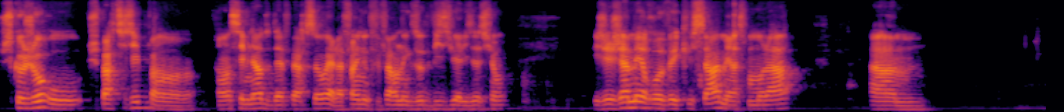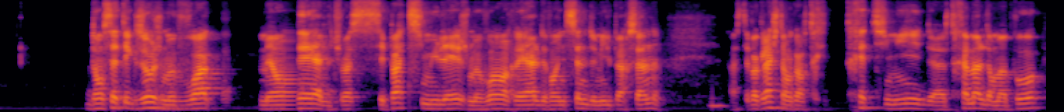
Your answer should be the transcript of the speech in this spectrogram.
jusqu'au jour où je participe à un, à un séminaire de dev perso, et à la fin, il nous fait faire un exo de visualisation. Et j'ai jamais revécu ça, mais à ce moment-là, euh, dans cet exo, je me vois, mais en réel, tu vois, c'est pas simulé, je me vois en réel devant une scène de 1000 personnes. À cette époque-là, j'étais encore très timide, très mal dans ma peau.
